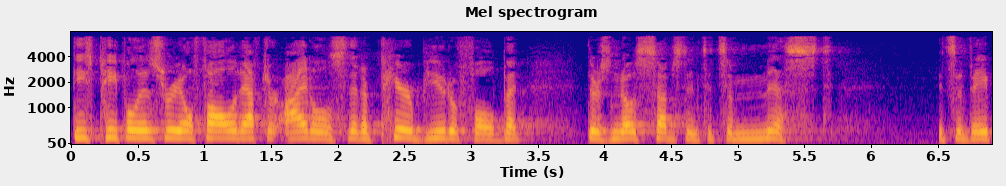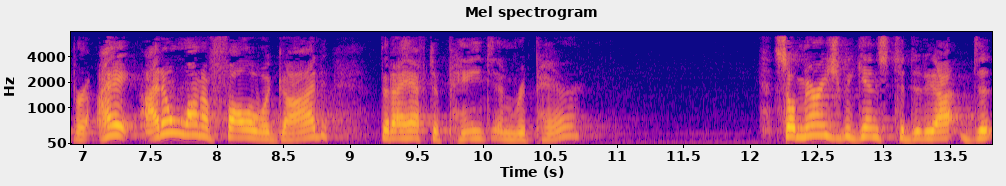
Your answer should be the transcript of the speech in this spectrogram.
These people, Israel, followed after idols that appear beautiful, but there's no substance. It's a mist. It's a vapor. I, I don't want to follow a God that I have to paint and repair. So marriage begins to,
